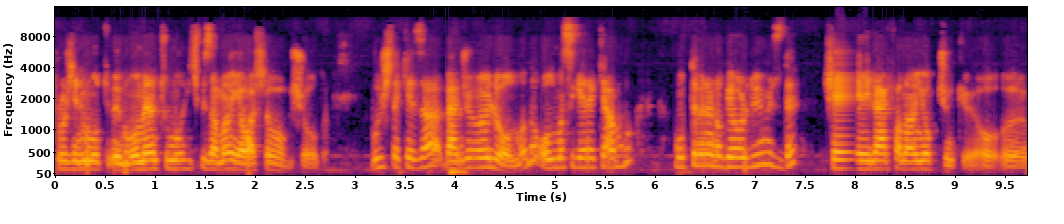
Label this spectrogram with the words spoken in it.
Projenin e, momentumu hiçbir zaman yavaşlamamış oldu. Bu işte keza bence öyle olmalı. Olması gereken bu. Muhtemelen o gördüğümüzde şeyler falan yok çünkü o e,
